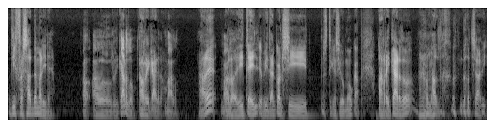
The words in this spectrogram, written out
disfressat de mariner, El, el Ricardo. el Ricardo. Val. Vale? Vale. Perdó, he dit ell, és veritat, com si estiguéssiu al meu cap. El Ricardo, normal de, del Xavi,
